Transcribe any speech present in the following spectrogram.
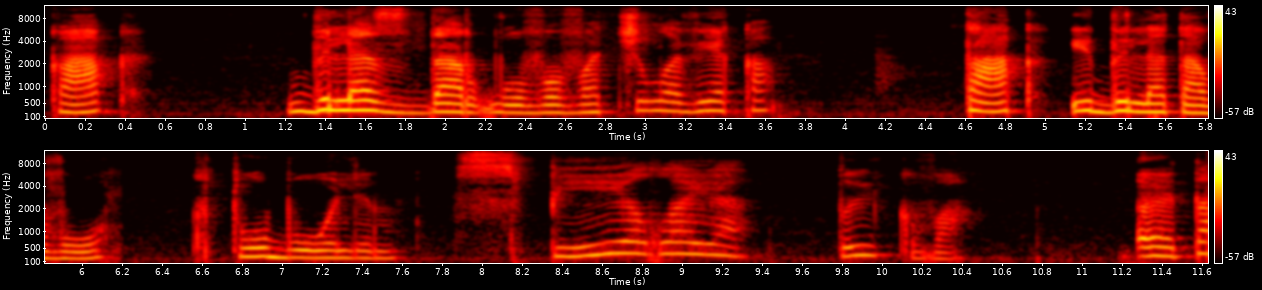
как для здорового человека, так и для того, кто болен. Спелая тыква – это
